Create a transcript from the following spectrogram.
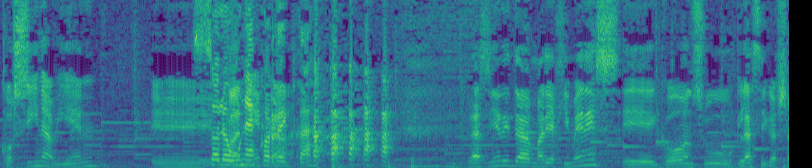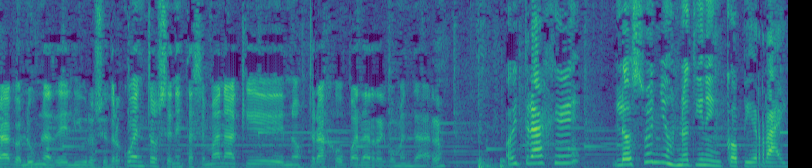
cocina bien. Eh, Solo una es correcta. La señorita María Jiménez eh, con su clásica ya columna de libros y otros cuentos. En esta semana, ¿qué nos trajo para recomendar? Hoy traje Los sueños no tienen copyright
